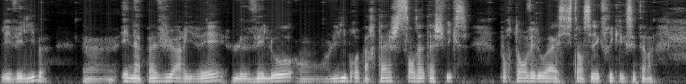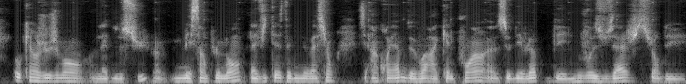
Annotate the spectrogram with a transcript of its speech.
les Vélib euh, et n'a pas vu arriver le vélo en libre partage sans attache fixe. Pourtant, vélo à assistance électrique, etc aucun jugement là-dessus, mais simplement la vitesse de l'innovation. C'est incroyable de voir à quel point euh, se développent des nouveaux usages sur des,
